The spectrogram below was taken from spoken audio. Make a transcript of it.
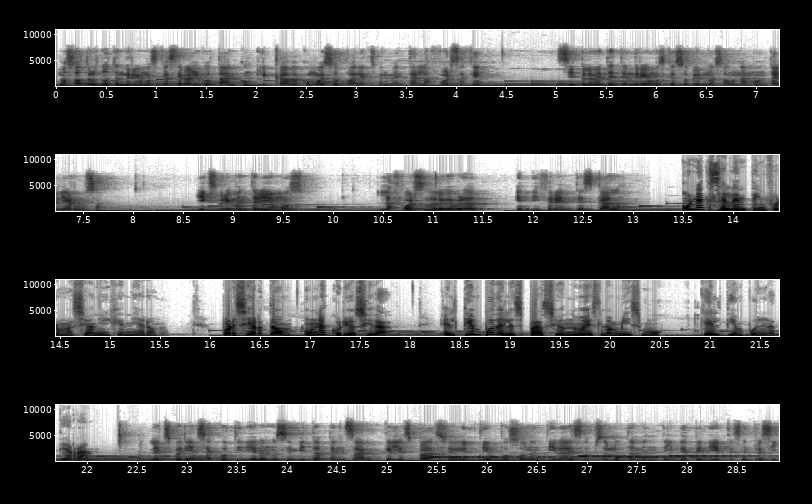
Nosotros no tendríamos que hacer algo tan complicado como eso para experimentar la fuerza G. Simplemente tendríamos que subirnos a una montaña rusa y experimentaríamos la fuerza de la gravedad en diferente escala. Una excelente información, ingeniero. Por cierto, una curiosidad. ¿El tiempo del espacio no es lo mismo que el tiempo en la Tierra? La experiencia cotidiana nos invita a pensar que el espacio y el tiempo son entidades absolutamente independientes entre sí.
